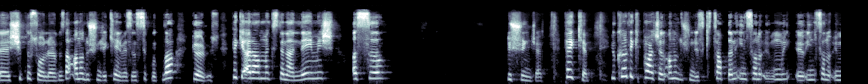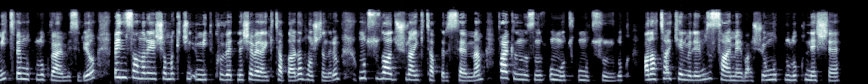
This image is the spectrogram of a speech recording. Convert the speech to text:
e, şıklı sorularımızda ana düşünce kelimesini sıklıkla görürüz. Peki aranmak istenen neymiş? Asıl düşünce. Peki, yukarıdaki parçanın ana düşüncesi kitapların insana, ümit, insana ümit ve mutluluk vermesi diyor. Ben insanlara yaşamak için ümit, kuvvet, neşe veren kitaplardan hoşlanırım. Umutsuzluğa düşüren kitapları sevmem. Farkındasınız umut, umutsuzluk. Anahtar kelimelerimizi saymaya başlıyor. Mutluluk, neşe.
